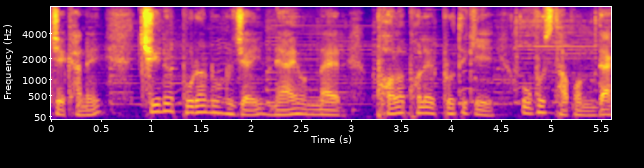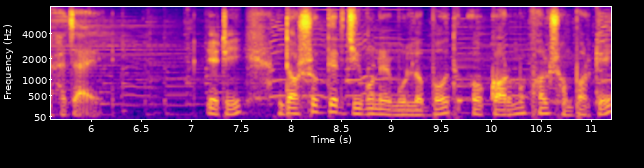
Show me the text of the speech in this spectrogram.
যেখানে চীনা পুরাণ অনুযায়ী ন্যায় অন্যায়ের ফলাফলের প্রতীকী উপস্থাপন দেখা যায়। এটি দর্শকদের জীবনের মূল্যবোধ ও কর্মফল সম্পর্কে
